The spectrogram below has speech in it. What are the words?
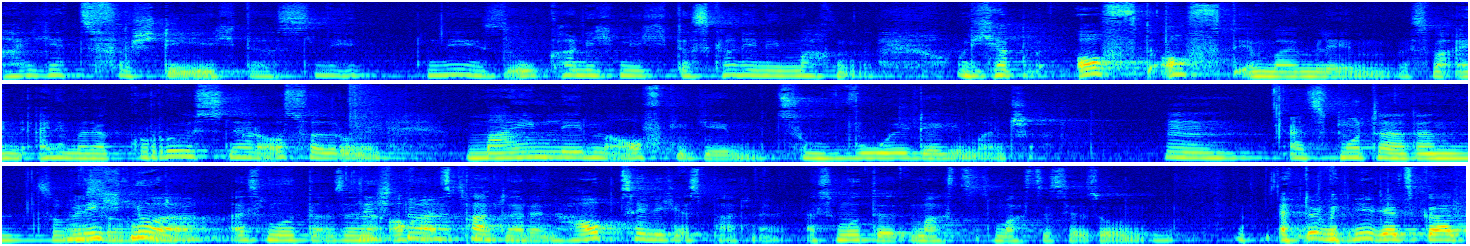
Ah, jetzt verstehe ich das. Nee, nee, so kann ich nicht, das kann ich nicht machen. Und ich habe oft, oft in meinem Leben, das war ein, eine meiner größten Herausforderungen, mein Leben aufgegeben zum Wohl der Gemeinschaft. Hm, als Mutter dann sowieso. Nicht nur oder? als Mutter, sondern Nicht auch als, als Partnerin. Mutter. Hauptsächlich als Partnerin. Als Mutter machst du machst es ja so. das gehört,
